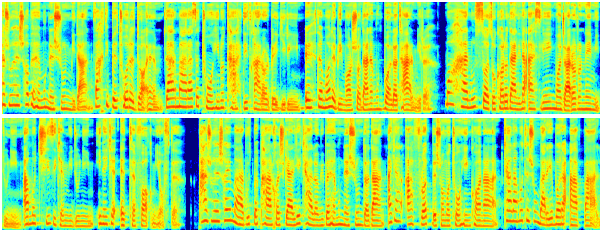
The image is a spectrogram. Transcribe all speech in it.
پژوهش ها به همون نشون میدن. وقتی به طور دائم در معرض توهین و تهدید قرار بگیریم احتمال بیمار شدنمون بالاتر میره. ما هنوز سازوکار و دلیل اصلی این ماجرا رو نمی‌دونیم اما چیزی که می‌دونیم اینه که اتفاق میافته. پژوهش های مربوط به پرخاشگری کلامی به همون نشون دادن. اگر افراد به شما توهین کنن کلماتشون برای بار اول،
